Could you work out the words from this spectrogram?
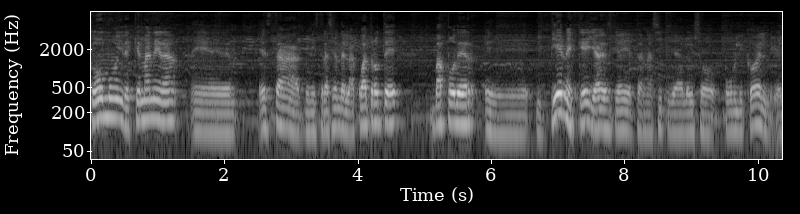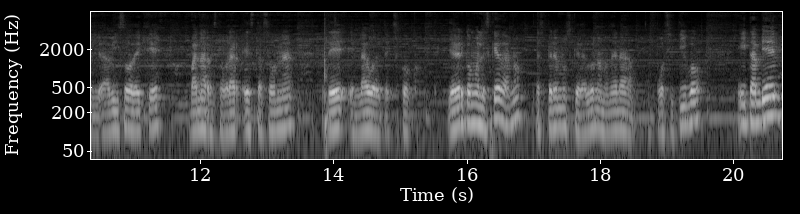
cómo y de qué manera eh, esta administración de la 4T va a poder eh, y tiene que, ya es ya tan así que ya lo hizo público el, el aviso de que van a restaurar esta zona del lago de Texcoco. Y a ver cómo les queda, ¿no? Esperemos que de alguna manera positivo. Y también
